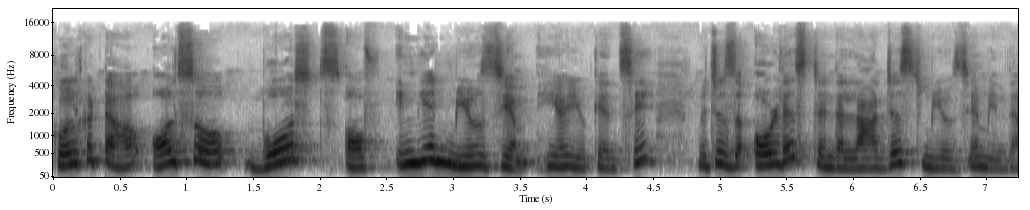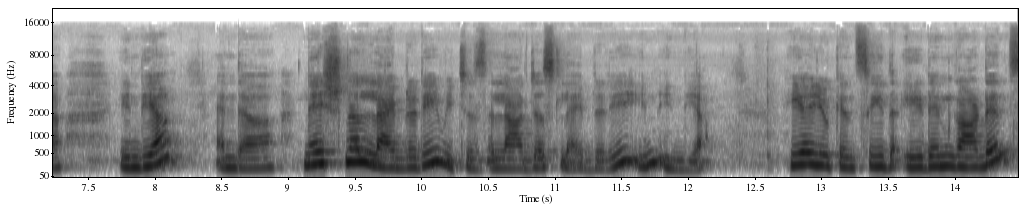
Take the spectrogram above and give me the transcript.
Kolkata also boasts of Indian Museum. Here you can see which is the oldest and the largest museum in the India and the National Library which is the largest library in India. Here you can see the Eden Gardens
